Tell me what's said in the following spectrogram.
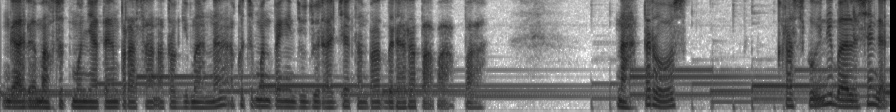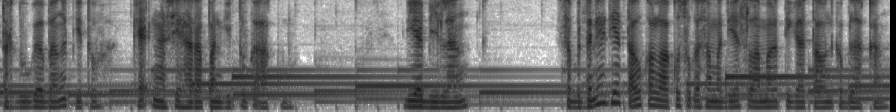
Nggak ada maksud mau nyatain perasaan atau gimana, aku cuman pengen jujur aja tanpa berharap apa-apa. Nah terus, kerasku ini balasnya nggak terduga banget gitu. Kayak ngasih harapan gitu ke aku. Dia bilang, sebenarnya dia tahu kalau aku suka sama dia selama tiga tahun ke belakang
